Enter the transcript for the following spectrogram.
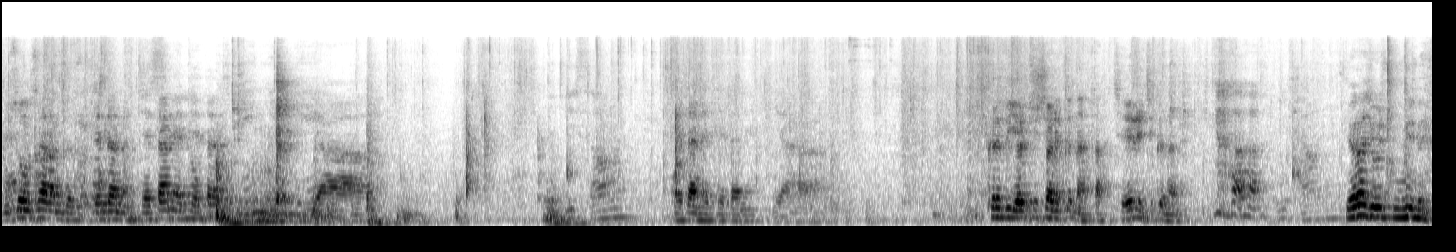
무서운 사람들 대단해, 대단해, 대단해. 야, 대단해, 대단해. 야, 그래도 12시 전에 끝났다. 제일 일찍 끝났네. 이상 11시 59분이네요.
